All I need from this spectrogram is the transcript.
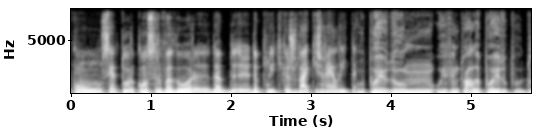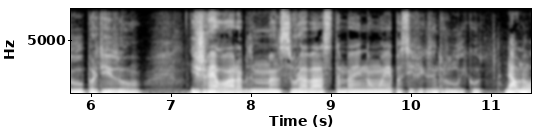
com um setor conservador da, da, da política judaica-israelita. O apoio do, o eventual apoio do, do partido israelo-árabe de Mansour Abbas também não é pacífico dentro do Likud. Não, não,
